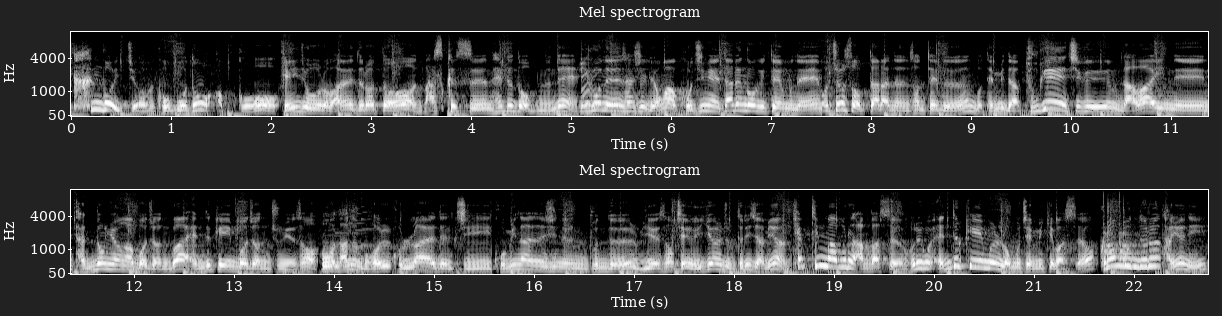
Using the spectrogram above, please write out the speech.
큰 거 있죠. 그거도 없고 개인적으로 마음에 들었던 마스크 쓴 헤드도 없는데 이거는 사실 영화 고증에 따른 거기 때문에 어쩔 수 없다라는 선택은 뭐 됩니다. 두 개 지금 나와 있는 단독 영화 버전과 엔드게임 버전 중에서 어 나는 뭘 골라야 될지 고민하시는 분들 위해서 제 의견을 좀 드리자면 캡틴 마블은 안 봤어요. 그리고 엔드게임을 너무 재밌게 봤어요. 그런 분들은 당연히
